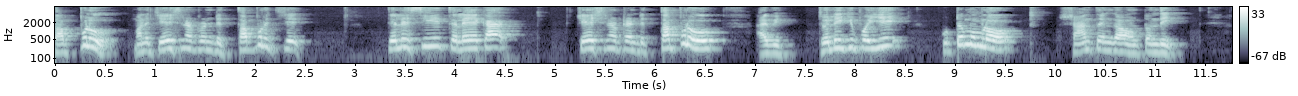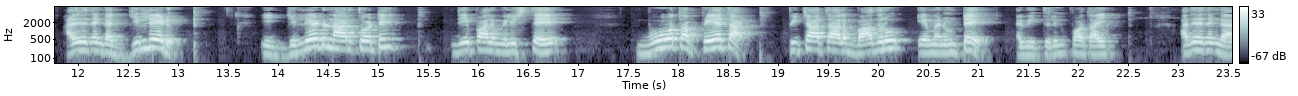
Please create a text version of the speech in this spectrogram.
తప్పులు మనం చేసినటువంటి తప్పులు చే- తెలిసి తెలియక చేసినటువంటి తప్పులు అవి తొలగిపోయి కుటుంబంలో శాంతంగా ఉంటుంది. అదేవిధంగా జిల్లేడు. ఈ జిల్లేడు నారుతోటి దీపాలు వెలిస్తే భూత ప్రేత పిచాచాల బాధలు ఏమైనా ఉంటే అవి తొలగిపోతాయి. అదేవిధంగా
